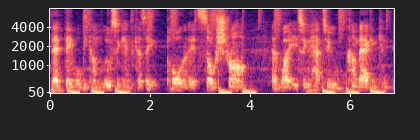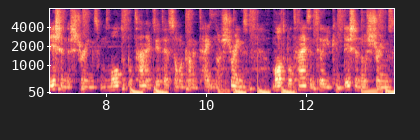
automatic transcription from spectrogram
that they will become loose again because they pull, it's so strong why, so you have to come back and condition the strings multiple times. You have to have someone come and tighten those strings multiple times until you condition those strings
